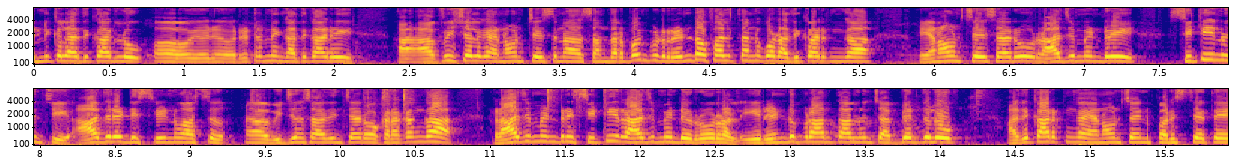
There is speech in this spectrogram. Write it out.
ఎన్నికల అధికారులు రిటర్నింగ్ అధికారి అఫీషియల్గా అనౌన్స్ చేసిన సందర్భం. ఇప్పుడు రెండో ఫలితాన్ని కూడా అధికారికంగా అనౌన్స్ చేశారు. రాజమండ్రి సిటీ నుంచి ఆదిరెడ్డి శ్రీనివాస్ విజయం సాధించారు. ఒక రకంగా రాజమండ్రి సిటీ రాజమండ్రి రూరల్. ఈ రెండు ప్రాంతాల నుంచి అభ్యర్థులు అధికారికంగా అనౌన్స్ అయిన పరిస్థితి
